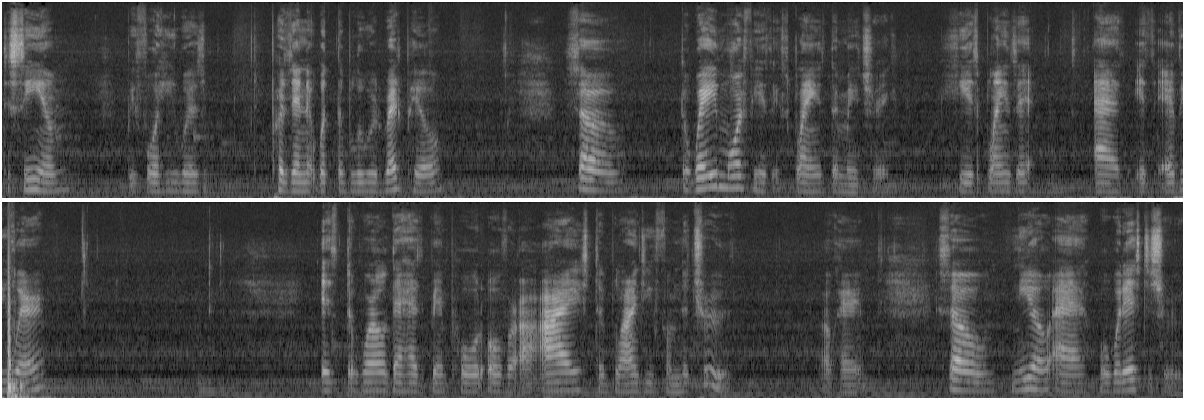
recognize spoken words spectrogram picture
to see him before he was presented with the blue and red pill. So, the way Morpheus explains the Matrix, he explains it as it's everywhere. It's the world that has been pulled over our eyes to blind you from the truth. Okay. So Neo asked, Well, what is the truth?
